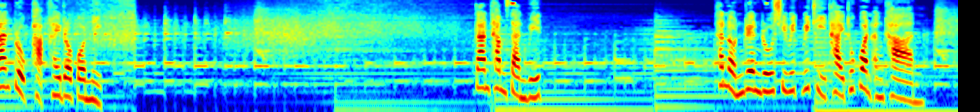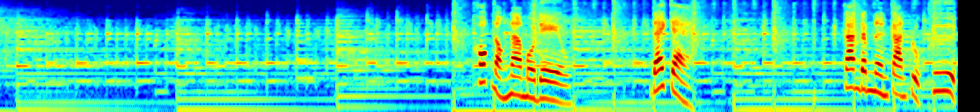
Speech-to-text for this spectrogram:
การปลูกผักไฮโดรโปนิก การทำแซนด์วิช ถนนเรียนรู้ชีวิตวิถีไทยทุกวันอังคารโคกหนองนาโมเดล ได้แก่ การดำเนินการปลูกพืช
